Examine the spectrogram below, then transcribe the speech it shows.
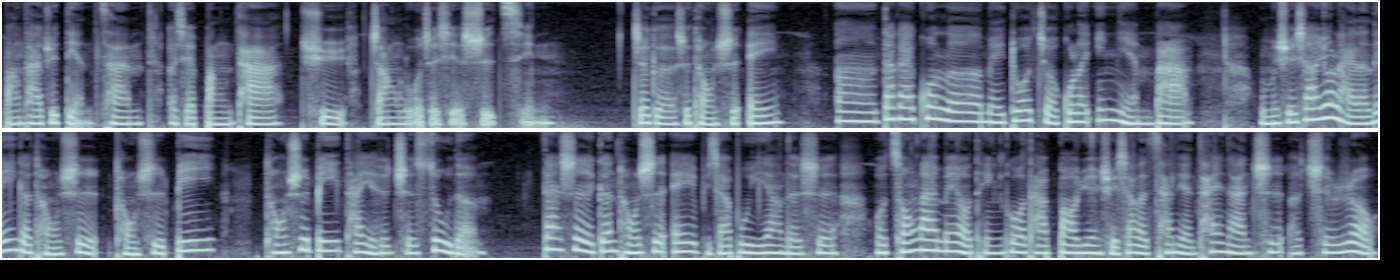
帮他去点餐，而且帮他去张罗这些事情。这个是同事 A，嗯，大概过了没多久，过了一年吧，我们学校又来了另一个同事，同事 B。同事 B 他也是吃素的，但是跟同事 A 比较不一样的是，我从来没有听过他抱怨学校的餐点太难吃而吃肉。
